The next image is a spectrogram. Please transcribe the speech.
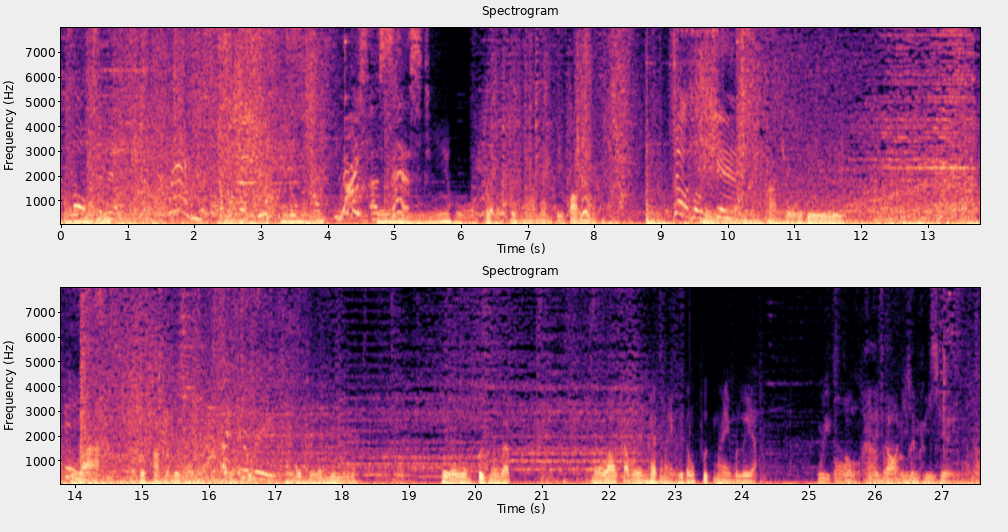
ไม่ต้องหนีไม่ต้องหนี Nice ไม่โหจบแบบสวยงามผมตีป้อมเลยนะนี่อาโชว์ดีถือว่าประสบความสำเร็จแล้วผมการเล่นชีวิต Victory. ของผมในวันนี้นะโหผมฝึกมาแบบ แบบว่ากลับมาเล่นแพทใหม่คือต้องฝึกใหม่หมดเลยอะ We โอ้ all เล่น have ดอน our MVP limits. เฉยนะครับ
